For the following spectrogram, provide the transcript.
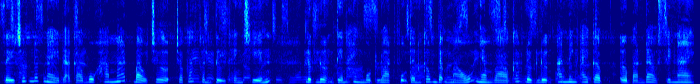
giới chức nước này đã cáo buộc Hamas bảo trợ cho các phần tử thánh chiến. Lực lượng tiến hành một loạt vụ tấn công đẫm máu nhằm vào các lực lượng an ninh Ai Cập ở bán đảo Sinai.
